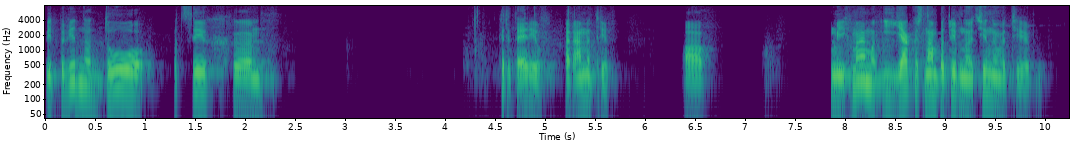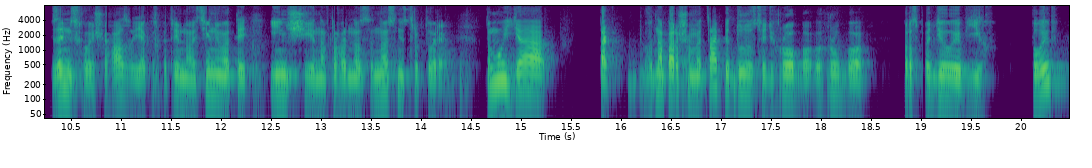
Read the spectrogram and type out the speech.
Відповідно до цих е, критеріїв, параметрів, ми їх маємо, і якось нам потрібно оцінювати підземні сховища газу, якось потрібно оцінювати інші нафтогеносні структури. Тому я так на першому етапі досить грубо, грубо розподілив їх вплив,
